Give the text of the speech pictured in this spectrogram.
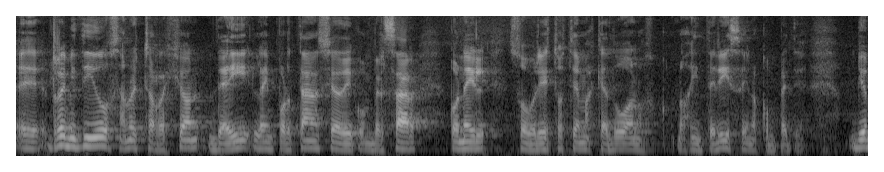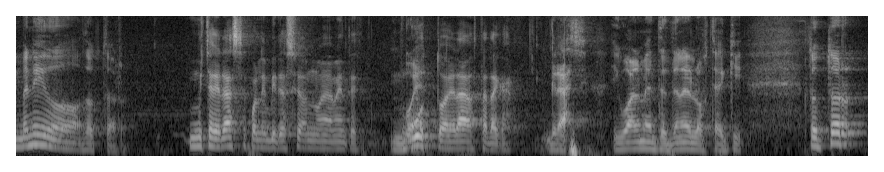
eh, remitidos a nuestra región, de ahí la importancia de conversar con él sobre estos temas que a todos nos, nos interesa y nos compete. Bienvenido, doctor. Muchas gracias por la invitación nuevamente. Un gusto, agrado estar acá. Gracias. Igualmente tenerlo usted aquí. Doctor,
